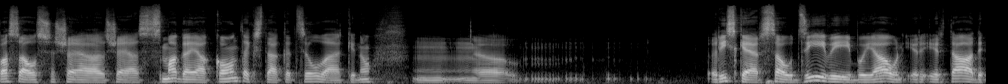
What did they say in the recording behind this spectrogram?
pasaules šajā, šajā smagajā kontekstā, kad cilvēki, nu, mm, riskē ar savu dzīvību, ja, un ir, ir tādi,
